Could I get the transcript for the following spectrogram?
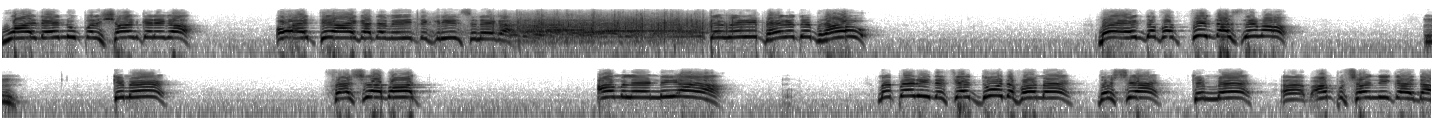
ਵਾਲਦੈਨ ਨੂੰ ਪਰੇਸ਼ਾਨ ਕਰੇਗਾ ਉਹ ਇੱਥੇ ਆਏਗਾ ਤੇ ਮੇਰੀ ਤਕਰੀਰ ਸੁਨੇਗਾ ਤੇ ਮੇਰੀ ਭੈਣੋ ਤੇ ਭਰਾਓ मैं एक दफा फिर दस देवा कि मैं फैसलाबाद। आमलैंड नहीं आया। मैं पहली दसिया दो दफ़ा मैं दसिया कि मैं आम पसंद नहीं करता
